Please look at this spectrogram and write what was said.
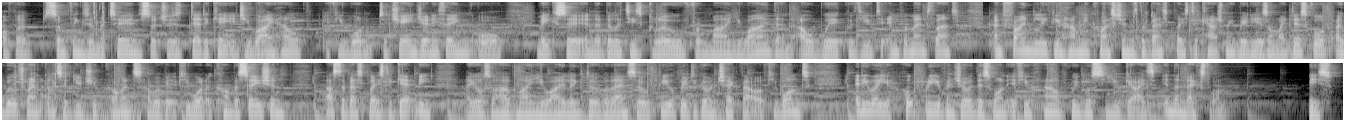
offer some things in return, such as dedicated UI help. If you want to change anything or make certain abilities glow from my UI, then I'll work with you to implement that. And finally, if you have any questions, the best place to catch me really is on my Discord. I will try and answer YouTube comments, however, if you want a conversation, that's the best place to get me. I also have my UI linked over there, so feel free to go and check that out if you want. Anyway, hopefully you've enjoyed this one. If you have, we will see you guys in the next one. Peace.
